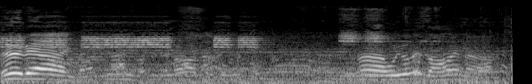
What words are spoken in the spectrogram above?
这边。啊，我又被撞了呢。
